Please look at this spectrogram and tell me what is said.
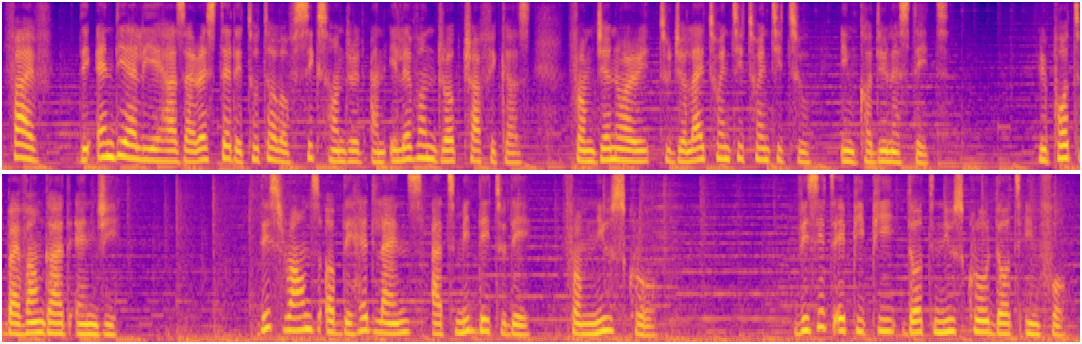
5. The NDLEA has arrested a total of 611 drug traffickers from January to July 2022 in Kaduna State. Report by Vanguard NG. This rounds up the headlines at midday today from News Scroll. Visit app.newscroll.info.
